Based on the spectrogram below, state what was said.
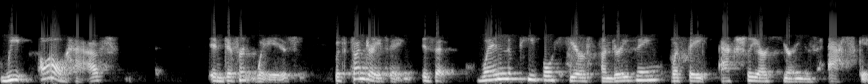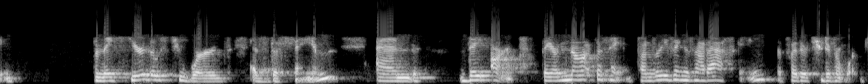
we all have in different ways with fundraising is that when people hear fundraising, what they actually are hearing is asking. And they hear those two words as the same. And they aren't. They are not the same. Fundraising is not asking. That's why they're two different words.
